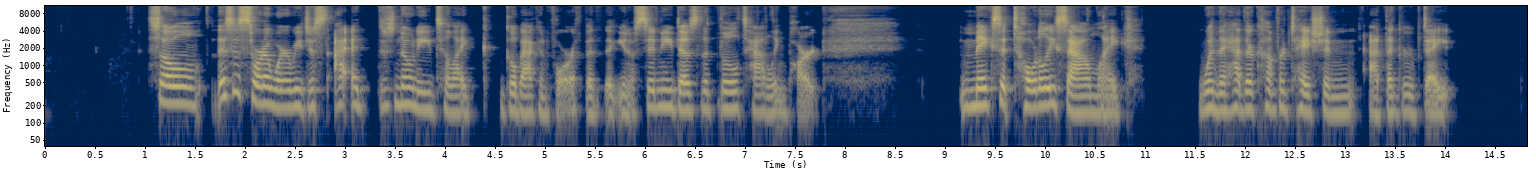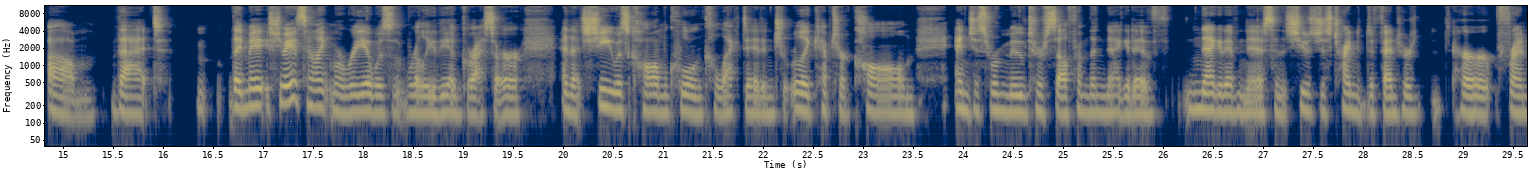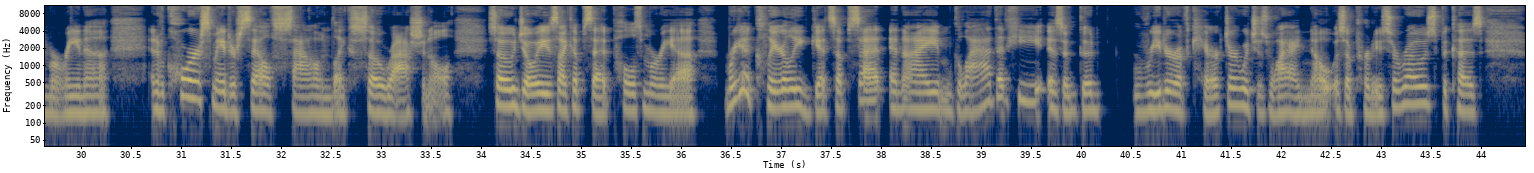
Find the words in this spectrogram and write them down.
so this is sort of where we just I, I, there's no need to like go back and forth but uh, you know sydney does the little tattling part makes it totally sound like when they had their confrontation at the group date um that they made she made it sound like Maria was really the aggressor and that she was calm, cool, and collected and really kept her calm and just removed herself from the negative negativeness and she was just trying to defend her her friend Marina and of course made herself sound like so rational. So Joey's like upset, pulls Maria. Maria clearly gets upset and I'm glad that he is a good reader of character, which is why I know it was a producer rose because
